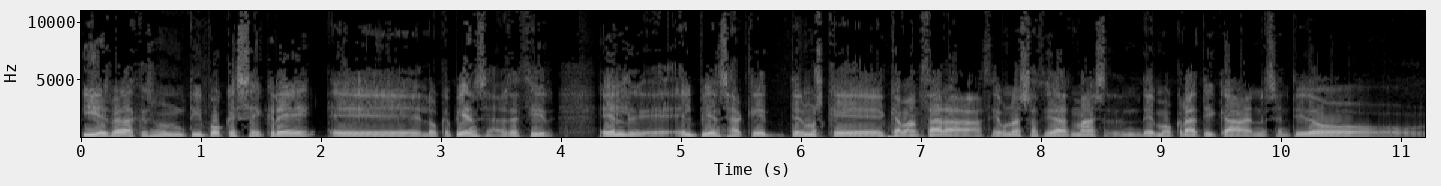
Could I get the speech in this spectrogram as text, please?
Y es verdad que es un tipo que se cree eh, lo que piensa. Es decir, él, eh, él piensa que tenemos que, que avanzar hacia una sociedad más democrática en el sentido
